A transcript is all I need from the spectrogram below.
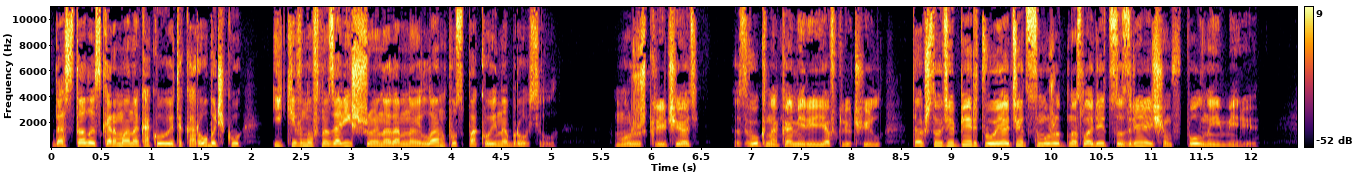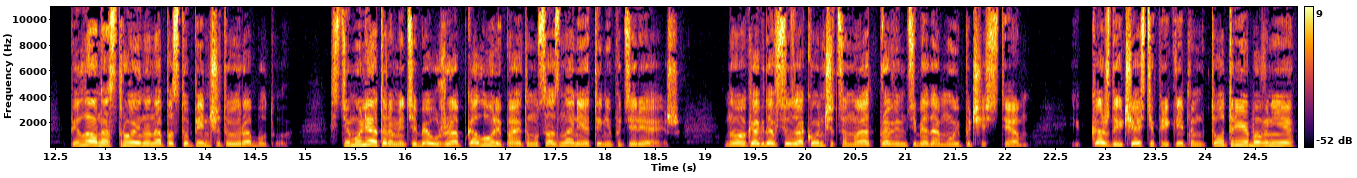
достал из кармана какую-то коробочку и, кивнув на зависшую надо мной лампу, спокойно бросил. «Можешь кричать, Звук на камере я включил, так что теперь твой отец сможет насладиться зрелищем в полной мере. Пила настроена на поступенчатую работу. Стимуляторами тебя уже обкололи, поэтому сознание ты не потеряешь. Но когда все закончится, мы отправим тебя домой по частям. И к каждой части прикрепим то требование,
